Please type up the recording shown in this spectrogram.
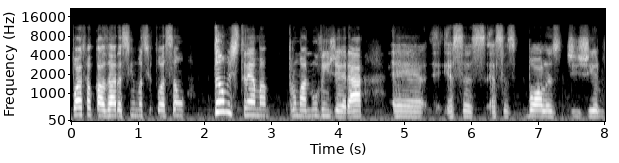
possa causar assim uma situação tão extrema para uma nuvem gerar é, essas, essas bolas de gelo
